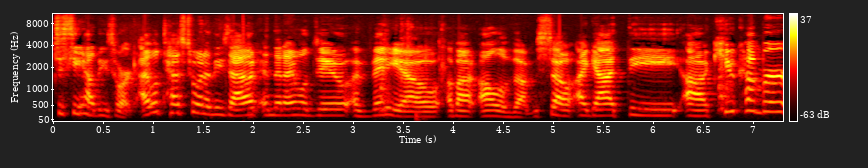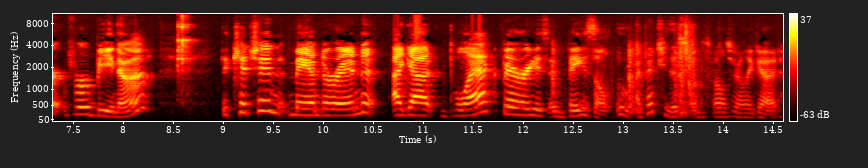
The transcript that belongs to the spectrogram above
to see how these work. I will test one of these out, and then I will do a video about all of them. So I got the uh, Cucumber Verbena the kitchen mandarin. I got blackberries and basil. Ooh, I bet you this one smells really good.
